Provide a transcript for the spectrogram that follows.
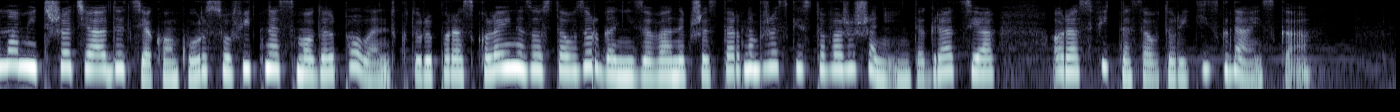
Za nami trzecia edycja konkursu Fitness Model Poland, który po raz kolejny został zorganizowany przez Tarnobrzeskie Stowarzyszenie Integracja oraz Fitness Authority z Gdańska.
